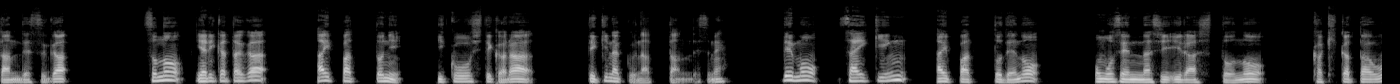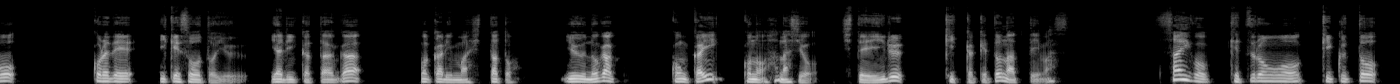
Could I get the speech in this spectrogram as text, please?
たんですが、そのやり方が iPad に移行してからできなくなったんですね。でも最近 iPad での重線なしイラストの描き方をこれでいけそうというやり方がわかりましたというのが今回この話をしているきっかけとなっています。最後結論を聞くと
